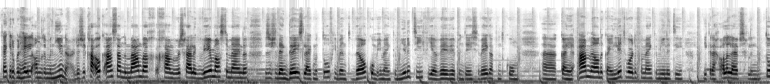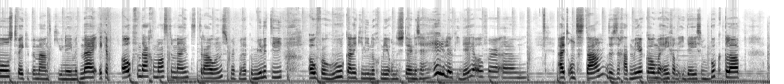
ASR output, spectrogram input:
kijk je er op een hele andere manier naar. Dus ik ga ook aanstaande maandag gaan we waarschijnlijk weer masterminden. Dus als je denkt, deze lijkt me tof, je bent welkom in mijn community. Via www.dezewega.com uh, kan je aanmelden, kan je lid worden van mijn community. Je krijgt allerlei verschillende tools. Twee keer per maand Q&A met mij. Ik heb ook vandaag een mastermind trouwens met mijn community. Over hoe kan ik jullie nog meer ondersteunen. Er zijn hele leuke ideeën over ehm, uit ontstaan. Dus er gaat meer komen. Een van de ideeën is een boekclub.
